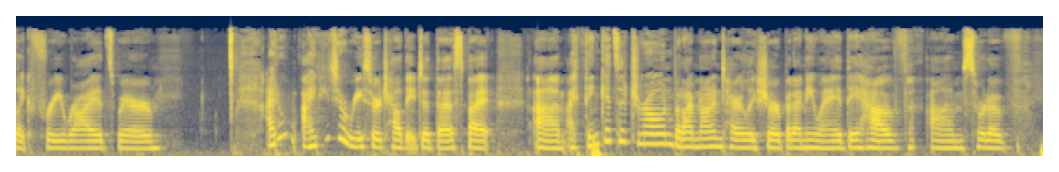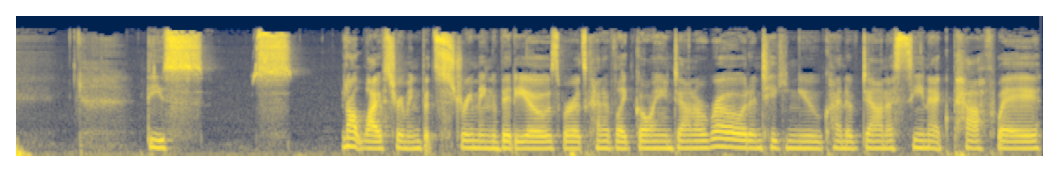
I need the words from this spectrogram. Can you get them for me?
like free rides where I don't I need to research how they did this, but um, I think it's a drone, but I'm not entirely sure. But anyway, they have um, sort of these not live streaming, but streaming videos where it's kind of like going down a road and taking you kind of down a scenic pathway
